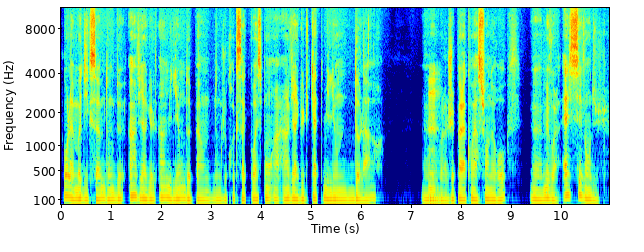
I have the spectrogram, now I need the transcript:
pour la modique somme donc de 1,1 million de pounds. Donc je crois que ça correspond à 1,4 million de dollars. Euh, hmm. Voilà, j'ai pas la conversion en euros, mais voilà, elle s'est vendue.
